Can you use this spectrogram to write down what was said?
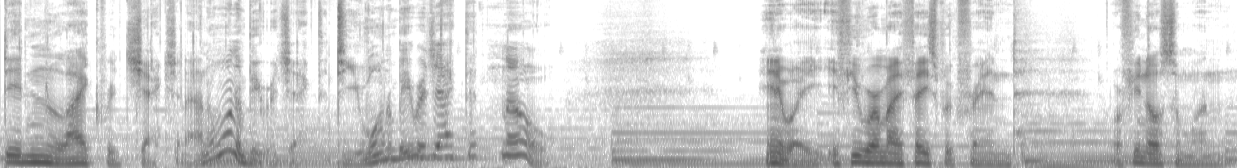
didn't like rejection. I don't want to be rejected. Do you want to be rejected? No. Anyway, if you were my Facebook friend, or if you know someone,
